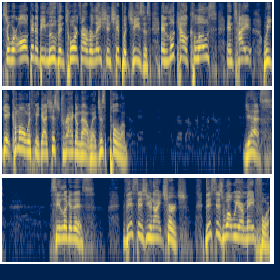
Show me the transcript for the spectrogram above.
So we're all going to be moving towards our relationship with Jesus. And look how close and tight we get. Come on with me, guys. Just drag them that way. Just pull them. Yes. See, look at this. This is Unite Church. This is what we are made for.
